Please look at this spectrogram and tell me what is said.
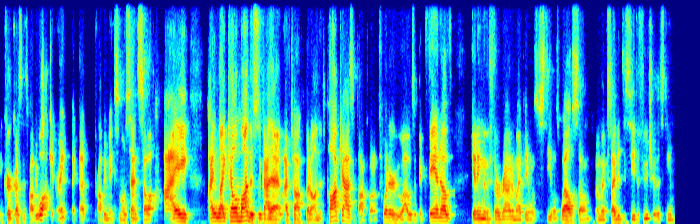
and Kirk Cousins probably walking, right? Like that probably makes the most sense. So I I like Kellen Mond. This is a guy that I've talked about on this podcast. I've talked about on Twitter, who I was a big fan of. Getting him in the third round, in my opinion, was a steal as well. So I'm excited to see the future of this team.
